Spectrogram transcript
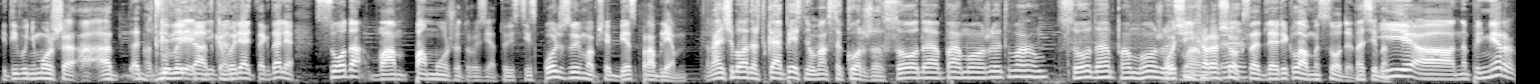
и ты его не можешь а, а, от- отделить, да, отковырять и так далее. Сода вам поможет, друзья. То есть используем вообще без проблем. Раньше была даже такая песня у Макса Коржа. Сода поможет вам, сода поможет Очень вам». хорошо, Э, кстати, для рекламы соды. Спасибо. И, а, например,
